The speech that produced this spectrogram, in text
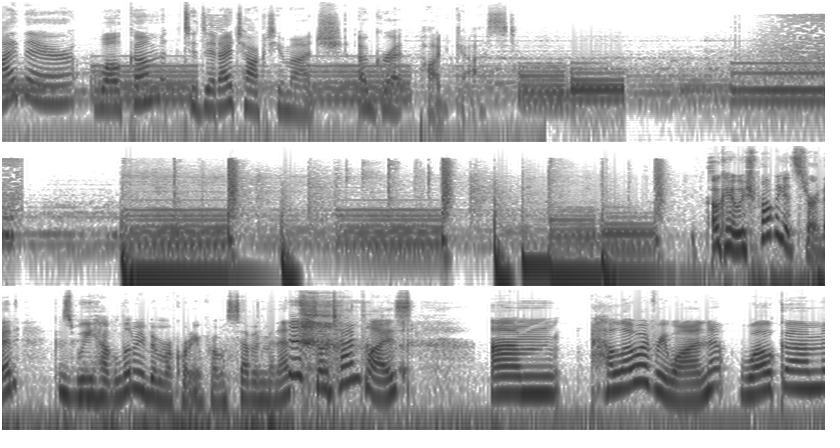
Hi there. Welcome to Did I Talk Too Much, a Grit podcast. Okay, we should probably get started because we have literally been recording for almost seven minutes, so time flies. Um, hello everyone. Welcome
